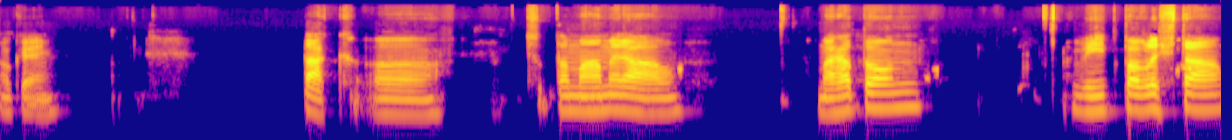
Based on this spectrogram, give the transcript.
OK. Tak, uh, co tam máme dál? Maraton, Vít Pavlišta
